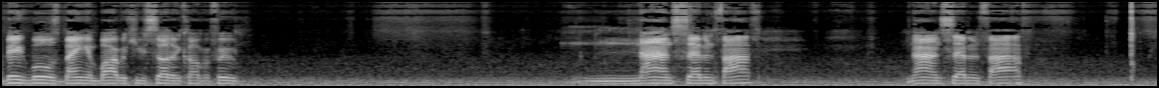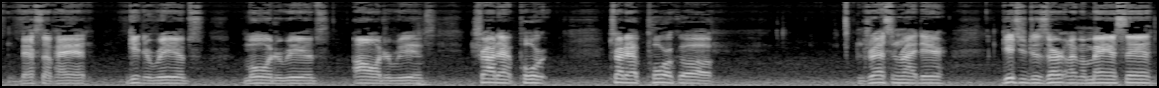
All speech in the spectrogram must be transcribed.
Big Bulls Banging Barbecue Southern Comfort Food. 975. 975. Best I've had. Get the ribs, more of the ribs, all the ribs. Try that pork, try that pork uh, dressing right there. Get your dessert, like my man said.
